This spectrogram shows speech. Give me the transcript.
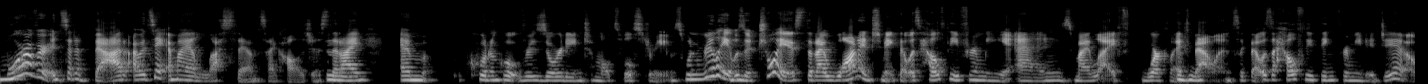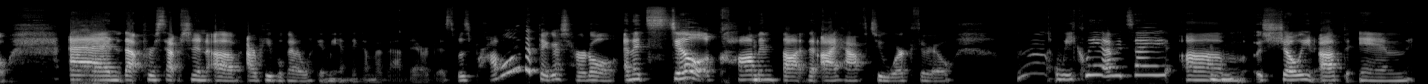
moreover instead of bad, I would say am I a less than psychologist that I am quote unquote resorting to multiple streams when really it was a choice that I wanted to make that was healthy for me and my life work life Mhm. balance. Like that was a healthy thing for me to do. And that perception of are people going to look at me and think I'm a bad therapist was probably the biggest hurdle. And it's still a common thought that I have to work through mm, weekly I would say um showing up in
